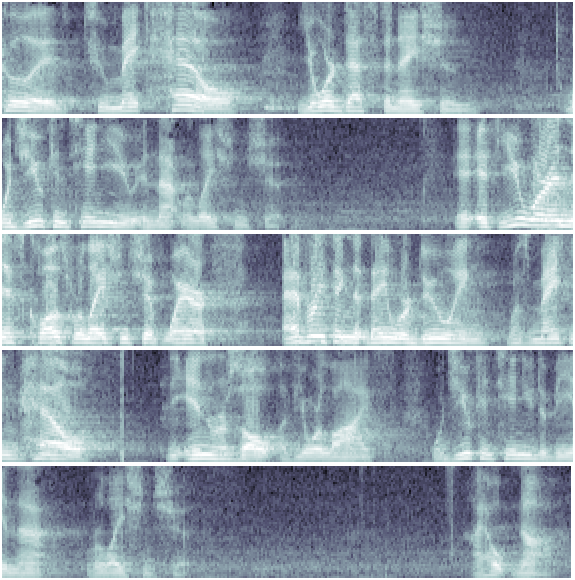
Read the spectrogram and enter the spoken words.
could to make hell your destination, would you continue in that relationship? If you were in this close relationship where everything that they were doing was making hell the end result of your life, would you continue to be in that relationship? I hope not.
